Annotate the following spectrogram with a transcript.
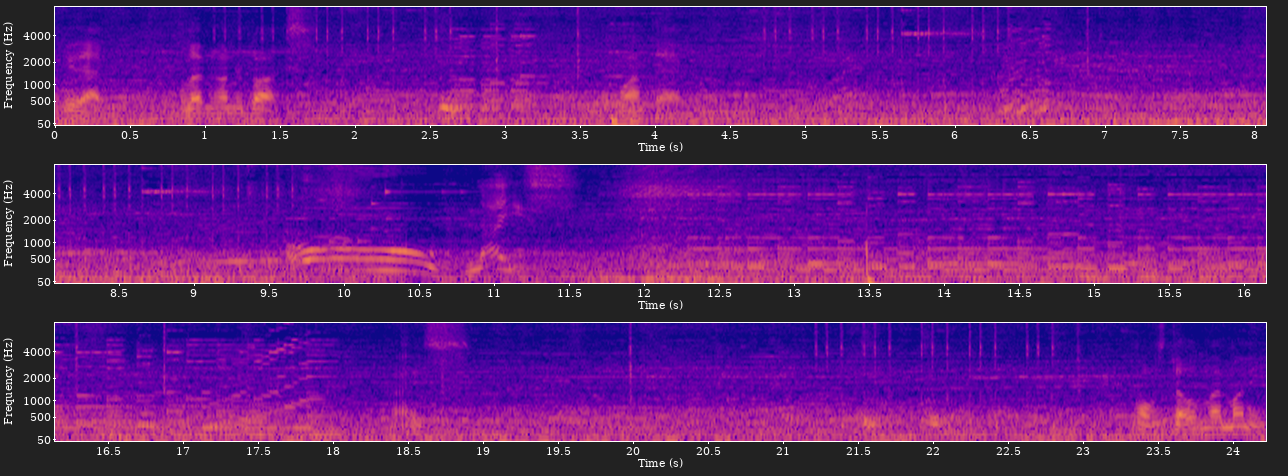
Look at that. 1100 bucks. I want that. Nice. Nice. Almost doubled my money.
